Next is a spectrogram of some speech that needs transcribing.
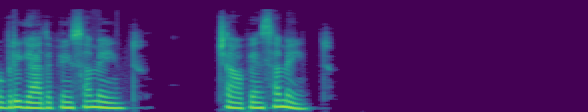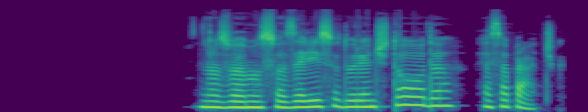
Obrigada, pensamento. Tchau, pensamento. Nós vamos fazer isso durante toda essa prática.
